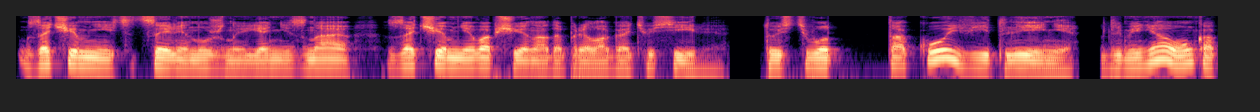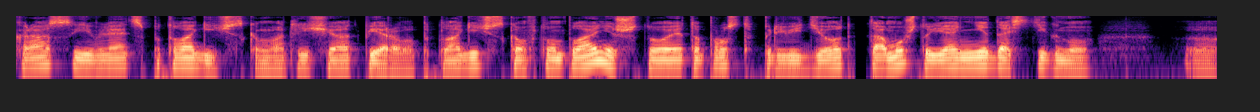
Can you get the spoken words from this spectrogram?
зачем мне эти цели нужны, я не знаю, зачем мне вообще надо прилагать усилия. То есть вот такой вид лени для меня он как раз и является патологическим, в отличие от первого. Патологическим в том плане, что это просто приведет к тому, что я не достигну э,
